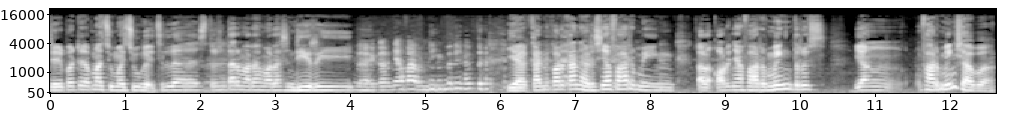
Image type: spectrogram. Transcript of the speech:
Daripada maju-maju nggak jelas terus ntar marah-marah sendiri. Lah ekornya farming ternyata ya. Kan core kan harusnya farming. Kalau core-nya farming terus yang farming siapa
